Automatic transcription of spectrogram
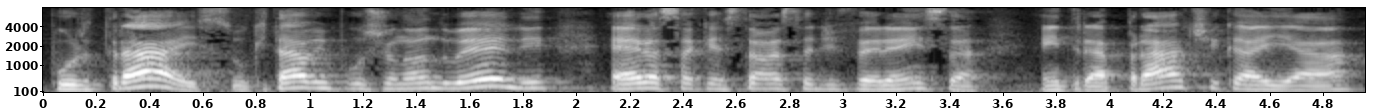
por trás, o que estava impulsionando ele era essa questão, essa diferença entre a prática e, a,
